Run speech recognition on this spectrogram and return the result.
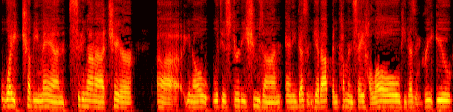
white chubby man sitting on a chair, uh, you know, with his sturdy shoes on, and he doesn't get up and come and say hello, he doesn't greet you,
